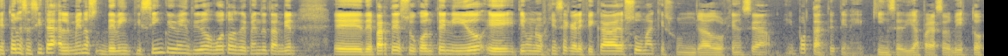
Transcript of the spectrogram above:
esto necesita al menos de 25 y 22 votos, depende también eh, de parte de su contenido. Eh, tiene una urgencia calificada de suma, que es un grado de urgencia importante, tiene 15 días para ser visto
